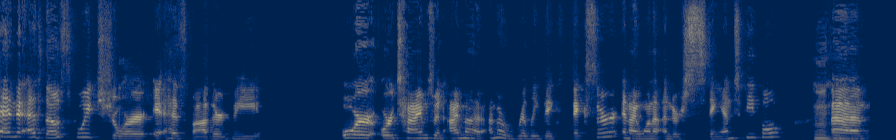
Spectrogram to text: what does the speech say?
and at those points sure it has bothered me or or times when I'm a I'm a really big fixer and I want to understand people. Mm-hmm. Um,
